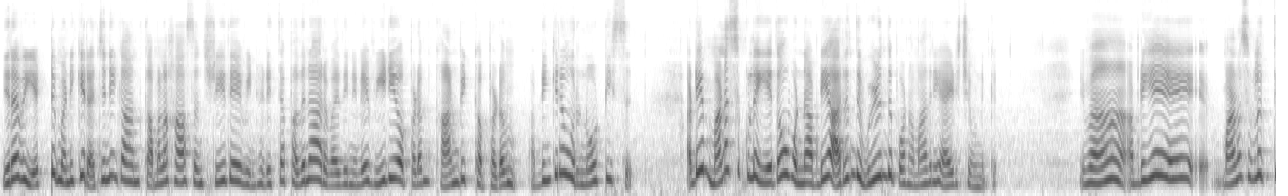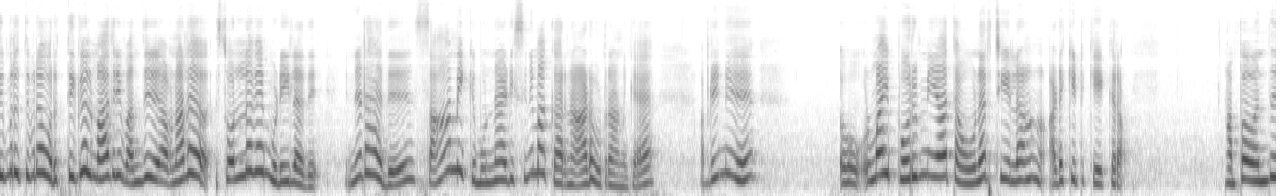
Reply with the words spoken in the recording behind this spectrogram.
இரவு எட்டு மணிக்கு ரஜினிகாந்த் கமலஹாசன் ஸ்ரீதேவி நடித்த பதினாறு வயதினிலே வீடியோ படம் காண்பிக்கப்படும் அப்படிங்கிற ஒரு நோட்டீஸு. அப்படியே மனசுக்குள்ளே ஏதோ ஒன்று அப்படியே அருந்து விழுந்து போன மாதிரி ஆயிடுச்சு உனக்கு இவன் அப்படியே மனசுக்குள்ளே திமிர திமிர ஒரு திகழ் மாதிரி வந்து அவனால் சொல்லவே முடியல அது. என்னடா அது சாமிக்கு முன்னாடி சினிமாக்காரனை ஆட விட்றானுங்க அப்படின்னு ஒரு மாதிரி பொறுமையாக தன் உணர்ச்சியெல்லாம் அடக்கிட்டு கேட்குறான் அப்போ வந்து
